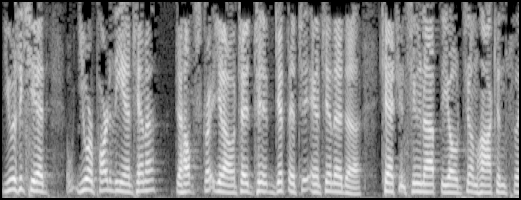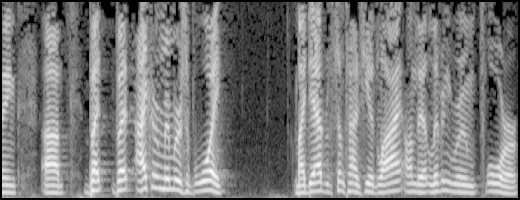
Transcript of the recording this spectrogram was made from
you as a kid, you were part of the antenna to help, you know, to, to get the t- antenna to catch and tune up the old Tim Hawkins thing. Um, but but I can remember as a boy, my dad would sometimes he would lie on the living room floor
